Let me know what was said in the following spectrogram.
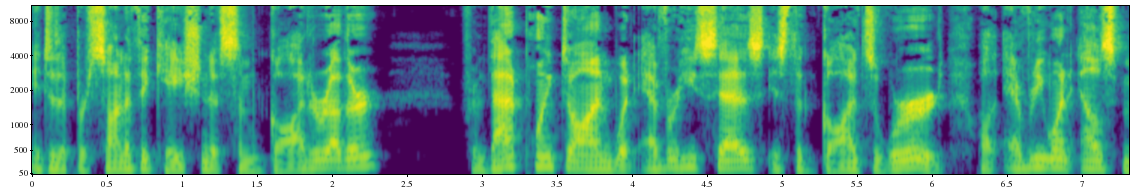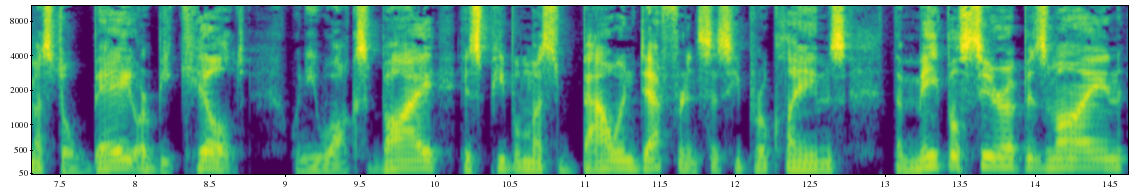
into the personification of some god or other? From that point on, whatever he says is the God's word, while everyone else must obey or be killed. When he walks by, his people must bow in deference as he proclaims, The maple syrup is mine,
